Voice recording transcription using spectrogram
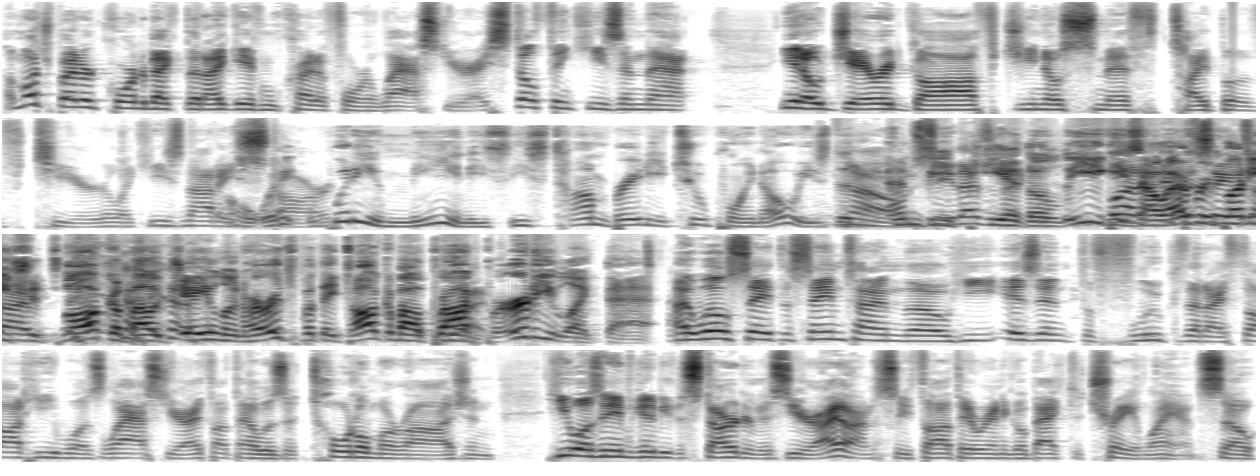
a much better quarterback than I gave him credit for last year. I still think he's in that you know, Jared Goff, Geno Smith type of tier. Like he's not a oh, star. What do, what do, you mean? He's he's Tom Brady 2.0. He's the no, MVP see, of the league. He's how everybody time, should talk about Jalen Hurts, but they talk about Brock right. Purdy like that. I will say at the same time though, he isn't the fluke that I thought he was last year. I thought that was a total mirage, and he wasn't even going to be the starter this year. I honestly thought they were going to go back to Trey Lance. So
